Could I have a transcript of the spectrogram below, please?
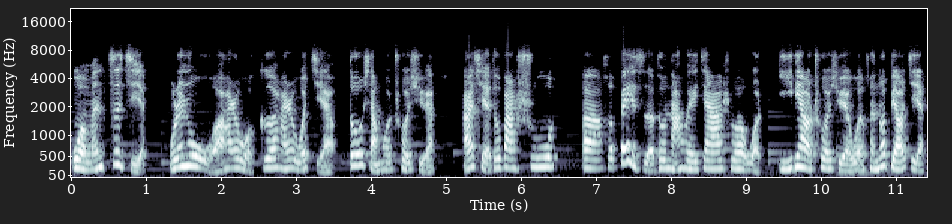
我们自己无论是我还是我哥还是我姐都想过辍学，而且都把书呃和被子都拿回家，说我一定要辍学。我很多表姐、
